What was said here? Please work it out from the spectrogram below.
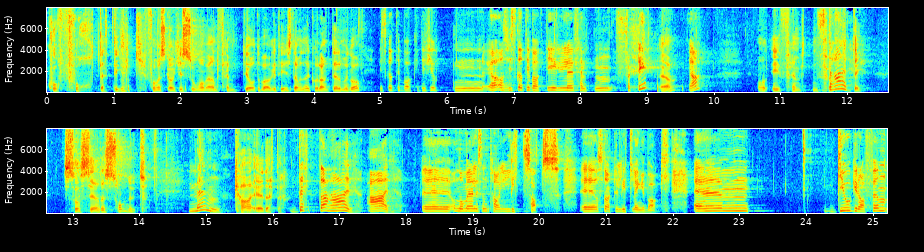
hvor fort dette gikk. For vi skal jo ikke zoome mer enn 50 år tilbake i tid. stemmer det? Hvor langt er det vi går? Vi skal tilbake til 14 Ja, altså vi skal tilbake til 1540. Ja, Ja. Og i 1540 så ser det sånn ut. Men Hva er dette? dette her er eh, Og nå må jeg liksom ta litt sats eh, og starte litt lenger bak. Eh, geografen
